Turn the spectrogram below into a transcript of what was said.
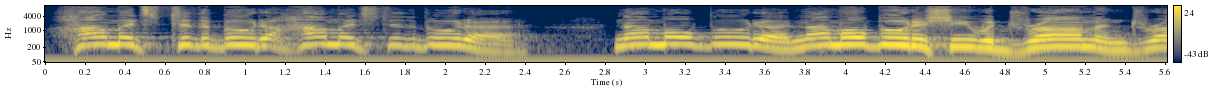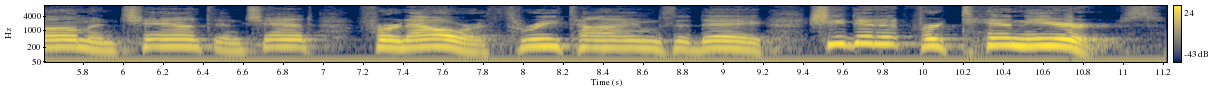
homage to the Buddha, homage to the Buddha. Namo Buddha, Namo Buddha. She would drum and drum and chant and chant for an hour, three times a day. She did it for 10 years.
